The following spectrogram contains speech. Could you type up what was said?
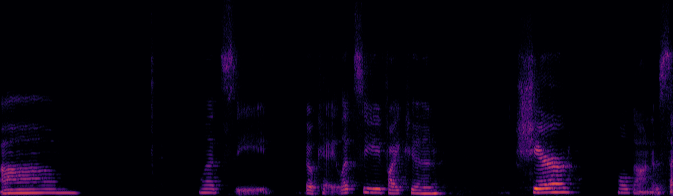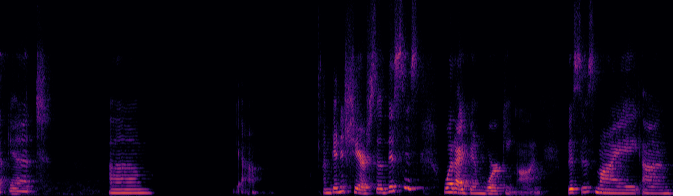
um, let's see. Okay, let's see if I can share. Hold on a second. Um, yeah, I'm going to share. So this is what I've been working on. This is my um,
